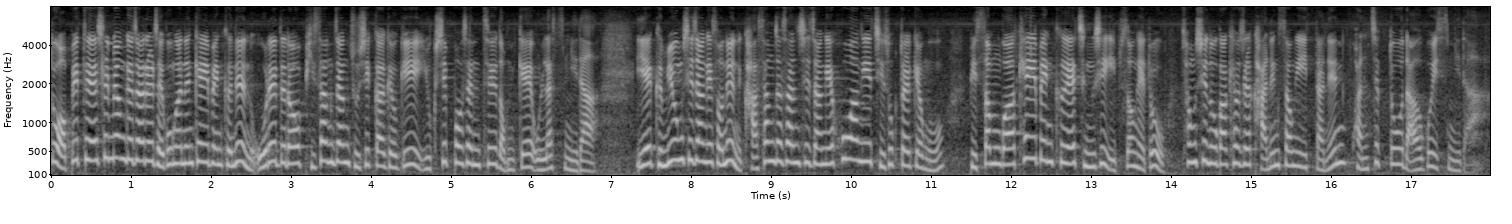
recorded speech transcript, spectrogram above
또 업비트의 실명 계좌를 제공하는 K뱅크는 올해 들어 비상장 주식 가격이 60% 넘게 올랐습니다. 이에 금융시장에서는 가상자산 시장의 호황이 지속될 경우 빗썸과 K뱅크의 증시 입성에도 청신호가 켜질 가능성이 있다는 관측도 나오고 있습니다.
